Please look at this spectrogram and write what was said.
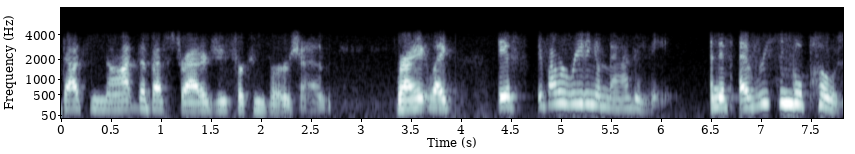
that's not the best strategy for conversion. Right? Like if if I were reading a magazine and if every single post,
